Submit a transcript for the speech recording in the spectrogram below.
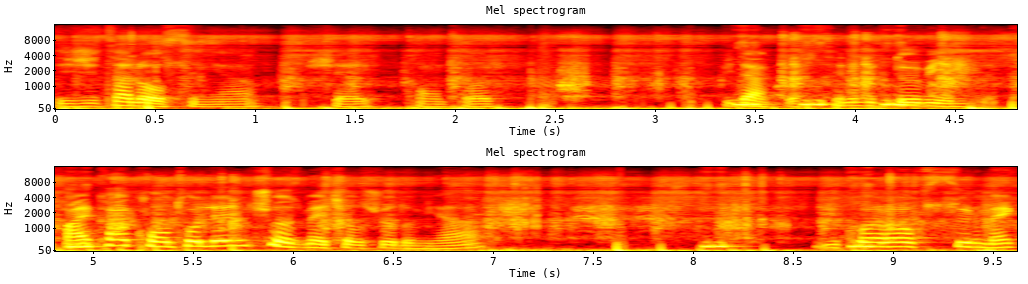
dijital olsun ya şey kontrol. Bir dakika seni bir döveyim. Kaykay kontrollerini çözmeye çalışıyordum ya. Yukarı ok sürmek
